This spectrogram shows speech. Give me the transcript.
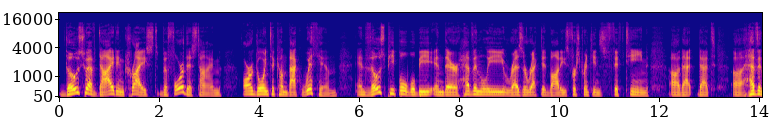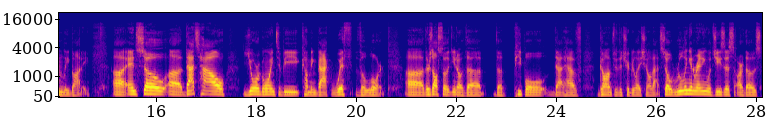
those who have died in Christ before this time are going to come back with him and those people will be in their heavenly resurrected bodies 1 corinthians 15 uh, that that uh, heavenly body. Uh, and so uh, that's how you're going to be coming back with the lord uh, there's also you know the the people that have gone through the tribulation, all that. So ruling and reigning with Jesus are those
